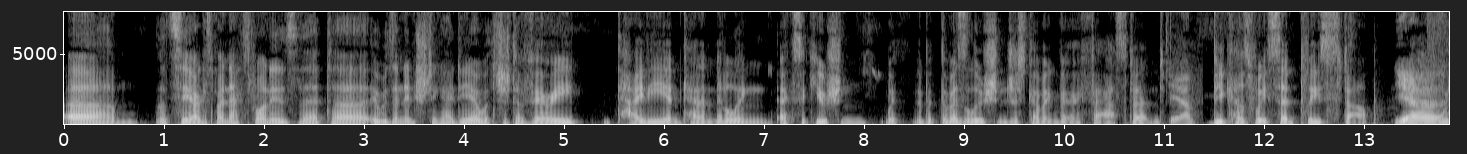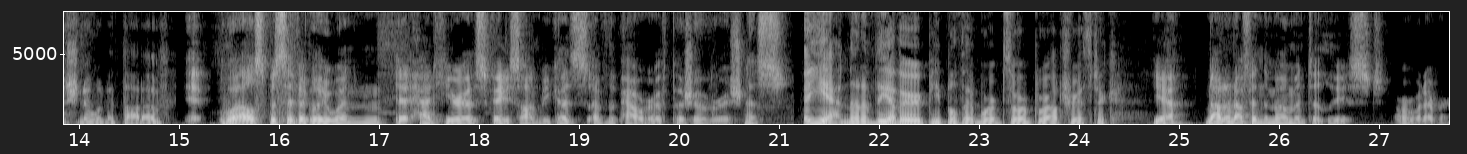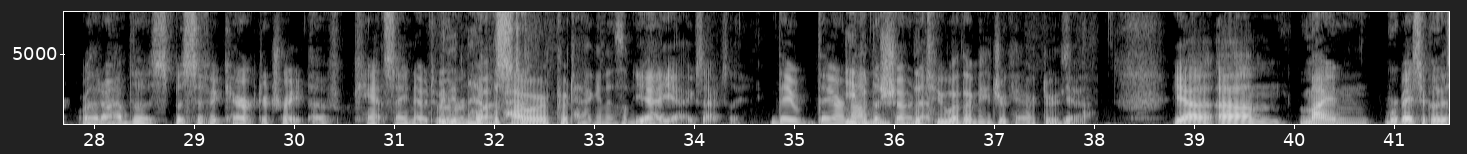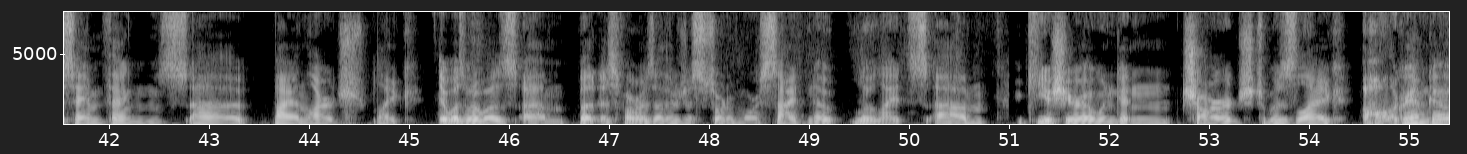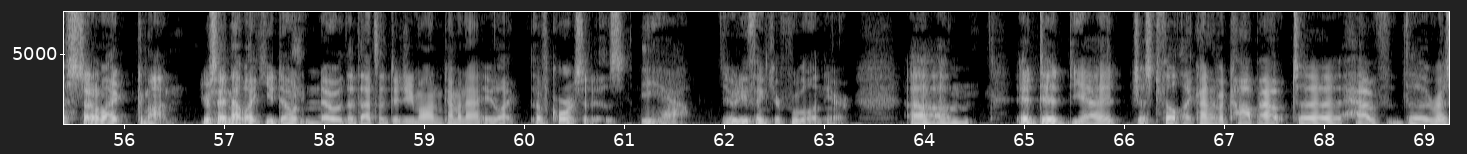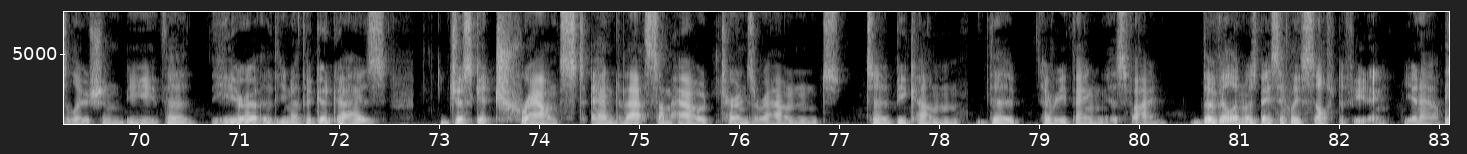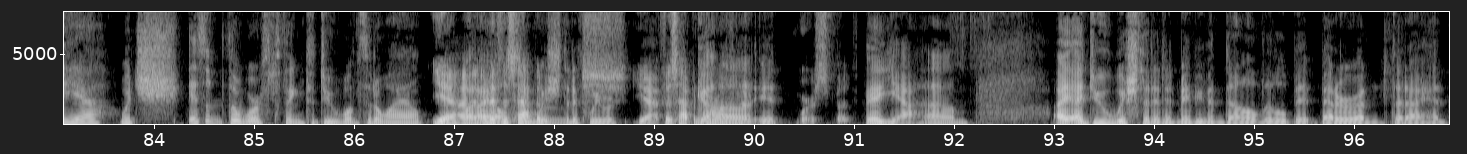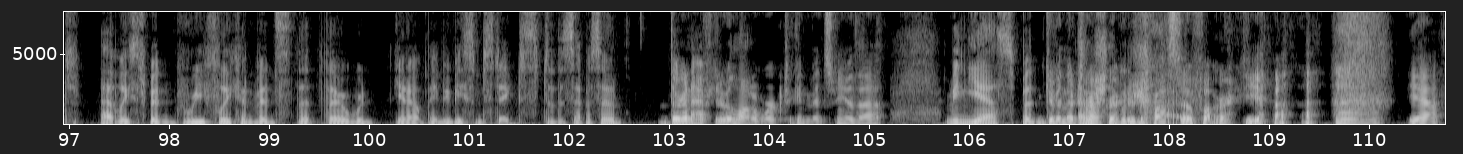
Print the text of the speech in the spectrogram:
Um, let's see. I guess my next one is that uh, it was an interesting idea with just a very tidy and kind of middling execution, with with the resolution just coming very fast, and Yeah. because we said please stop, Yeah. which no one had thought of. Well, specifically when it had Hero's face on because of the power of pushoverishness. Uh, yeah, none of the other people that were absorbed were altruistic. Yeah. Not enough in the moment, at least, or whatever. Or they don't have the specific character trait of can't say no to We a didn't request. have the power of protagonism. yeah, yeah, exactly. They they are not the show the two other major characters. Yeah. Yeah, um mine were basically the same things uh by and large. Like it was what it was. Um, but as far as other just sort of more side note lowlights, um, Kiyoshiro when getting charged was like a hologram ghost. And I'm like, come on, you're saying that like you don't know that that's a Digimon coming at you? Like, of course it is. Yeah. Who do you think you're fooling here? Um, it did, yeah. It just felt like kind of a cop out to have the resolution be the hero, you know, the good guys just get trounced, and that somehow turns around to become the everything is fine. The villain was basically self defeating, you know. Yeah, which isn't the worst thing to do once in a while. Yeah, But and I if this also happened, wish that if we were yeah, if this happened more gonna, often, it'd be it- worse. But Uh, yeah, um, I I do wish that it had maybe been done a little bit better, and that I had at least been briefly convinced that there would, you know, maybe be some stakes to this episode. they're gonna have to do a lot of work to convince me of that. I mean, yes, but given their track wish they would've record so far. Yeah, yeah.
